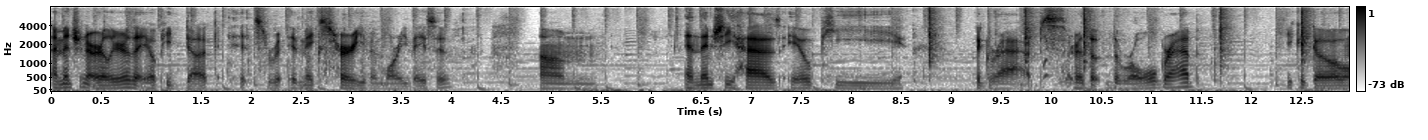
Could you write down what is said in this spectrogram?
I mentioned earlier the AOP duck. It's it makes her even more evasive. Um, and then she has AOP the grabs or the the roll grab. You could go,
